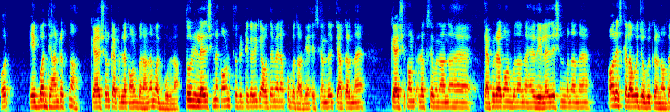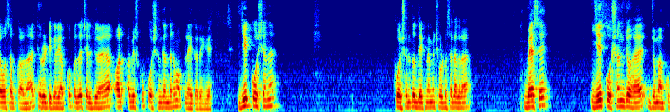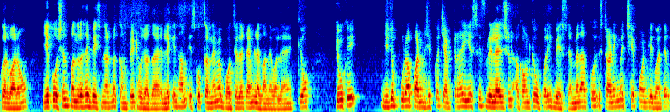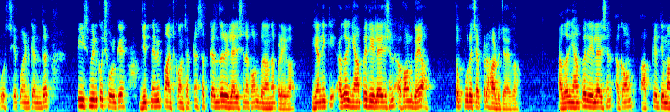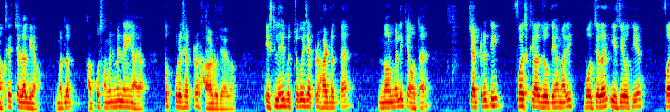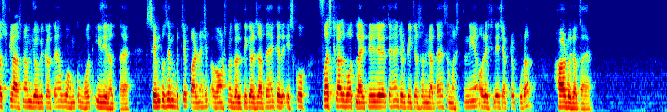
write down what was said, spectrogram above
और एक बात ध्यान रखना कैश और कैपिटल अकाउंट बनाना मत भूलना। तो रियलाइजेशन अकाउंट थ्योरेटिकली क्या होता है? मैंने आपको बता दिया। इसके अंदर क्या करना है? कैश अकाउंट अलग से बनाना है कैपिटल अकाउंट बनाना है रियलाइजेशन बनाना है। और इसके अलावा जो भी करना होता है वो सब करना है। थ्योरेटिकली आपको पता चल चुका है और अब इसको क्वेश्चन के अंदर हम अप्लाई करेंगे। ये क्वेश्चन है। क्वेश्चन तो देखने में छोटा सा लग रहा है। वैसे ये क्वेश्चन जो है, जो मैं आपको करवा रहा हूँ, ये क्वेश्चन पंद्रह से बीस मिनट में कंप्लीट हो जाता है, लेकिन हम इसको करने में बहुत ज़्यादा टाइम लगाने वाले हैं। क्यों? क्योंकि ये जो पूरा पार्टनरशिप का चैप्टर है, ये सिर्फ़ रियलाइजेशन अकाउंट के ऊपर ही बेस्ड है। मैंने आपको स्टार्टिंग में छः पॉइंट लिखवाए थे, उस छः पॉइंट के अंदर पीस मीड को छोड़ के जितने भी पाँच कॉन्सेप्ट हैं, सबके अंदर रियलाइजेशन अकाउंट बनाना पड़ेगा। यानी कि अगर यहाँ पे रियलाइजेशन अकाउंट गया तो पूरा चैप्टर हार्ड हो जाएगा। अगर यहाँ पर रियलाइजेशन अकाउंट आपके दिमाग से चला गया मतलब आपको समझ में नहीं आया तो पूरा चैप्टर हार्ड हो जाएगा। इसलिए ही बच्चों को ये चैप्टर हार्ड लगता है। नॉर्मली क्या होता है? चैप्टर की फ़र्स्ट क्लास जो होती है हमारी, बहुत ज़्यादा ईजी होती है। फ़र्स्ट क्लास में हम जो भी करते हैं, वो हमको बहुत ईजी लगता है। सेम टू सेम बच्चे पार्टनरशिप अकाउंट्स में गलती कर जाते हैं कि इसको फ़र्स्ट क्लास बहुत लाइटली ले लेते हैं, जो टीचर समझाता है, समझते नहीं है और इसलिए चैप्टर पूरा हार्ड हो जाता है।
